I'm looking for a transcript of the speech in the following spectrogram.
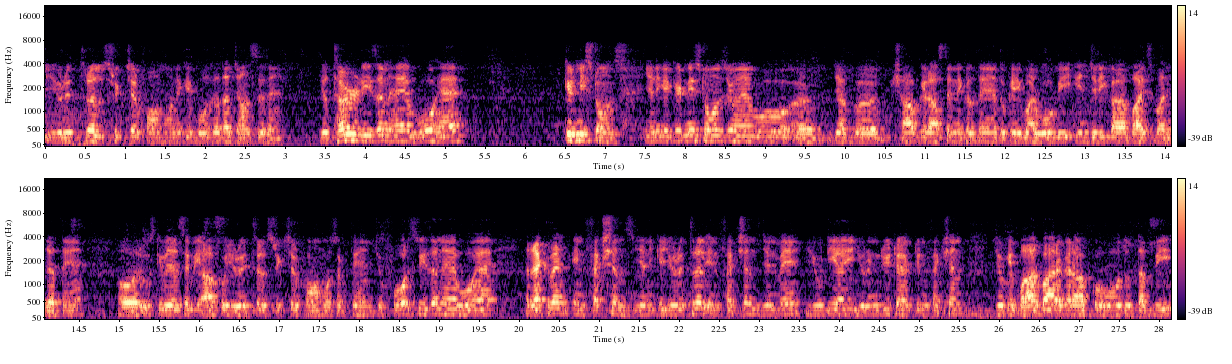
یوریتھرل اسٹرکچر فارم ہونے کے بہت زیادہ چانسز ہیں۔ جو تھرڈ ریزن ہے وہ ہے کڈنی سٹونز یعنی کہ کڈنی سٹونز جو ہیں وہ جب شاپ کے راستے نکلتے ہیں تو کئی بار وہ بھی انجری کا باعث بن جاتے ہیں اور اس کی وجہ سے بھی آپ کو یوریتھرل اسٹرکچر فارم ہو سکتے ہیں۔ جو فورتھ ریزن ہے وہ ہے ریکرنٹ انفیکشنز یعنی کہ یوریتھرل انفیکشنز جن میں U T I urinary tract infection جو کہ بار بار اگر آپ کو ہو تو تب بھی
